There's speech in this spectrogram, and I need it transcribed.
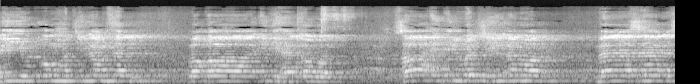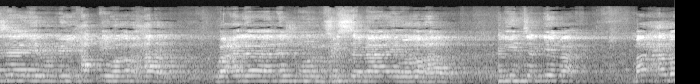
نبي الأمة الأمثل وقائدها الأول صاحب الوجه الأنور ما سال سائر للحق وأبحر وعلى نجم في السماء وظهر. من تركيبة مرحبا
